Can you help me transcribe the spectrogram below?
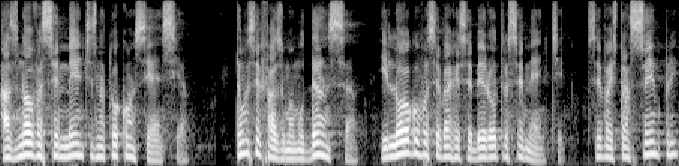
as novas sementes na tua consciência. Então você faz uma mudança e logo você vai receber outra semente. Você vai estar sempre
